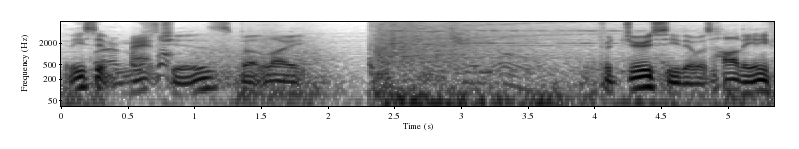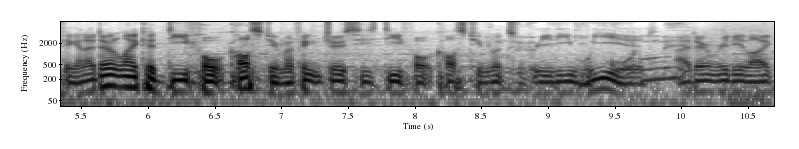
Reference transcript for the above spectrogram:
At least it matches, but like, for Josie, there was hardly anything. And I don't like her default costume. I think Josie's default costume looks really weird. I don't really like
